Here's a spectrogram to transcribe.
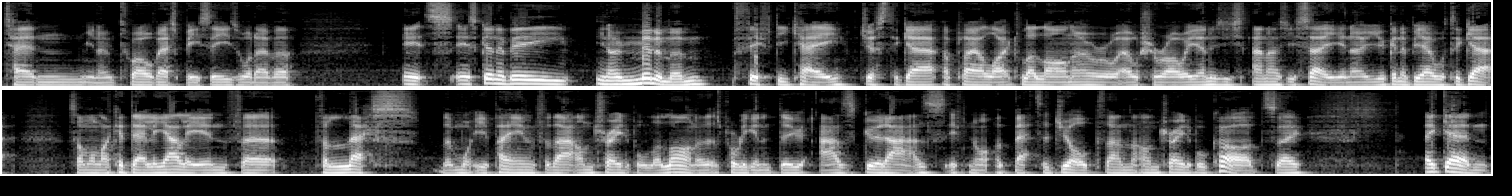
ten, you know, twelve SBCs, whatever, it's it's going to be you know minimum fifty k just to get a player like Lallana or El Shaarawy. And as you, and as you say, you know, you're going to be able to get someone like a Dele Alli in for for less than what you're paying for that untradeable Lallana. That's probably going to do as good as, if not a better job than the untradeable card. So again,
